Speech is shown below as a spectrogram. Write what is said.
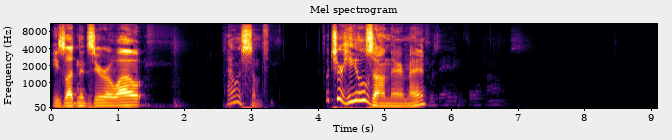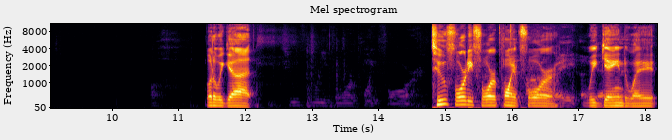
He's letting it zero out. That was some. Put your heels on there, man. What do we got? 244.4. We gained weight.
